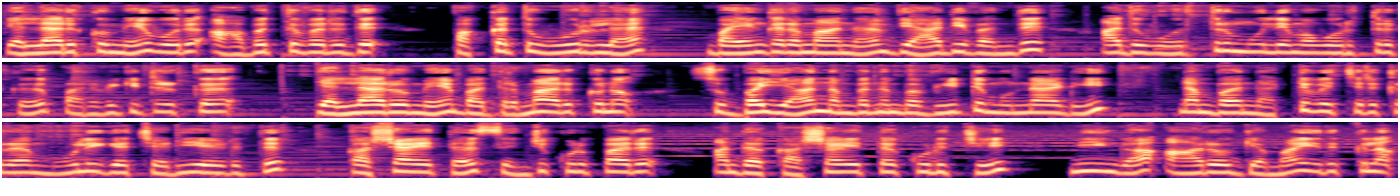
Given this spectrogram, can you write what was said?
எல்லாருக்குமே ஒரு ஆபத்து வருது. பக்கத்து ஊர்ல பயங்கரமான வியாதி வந்து அது ஒருத்தர் மூலியமா ஒருத்தருக்கு பரவிக்கிட்டு இருக்கு. எல்லாருமே பத்திரமா இருக்கணும். சுப்பையா நம்ம நம்ம வீட்டு முன்னாடி நம்ம நட்டு வச்சிருக்கிற மூலிகை செடியை எடுத்து கஷாயத்தை செஞ்சு கொடுப்பாரு. அந்த கஷாயத்தை குடிச்சு நீங்க ஆரோக்கியமா இருக்கலாம்.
